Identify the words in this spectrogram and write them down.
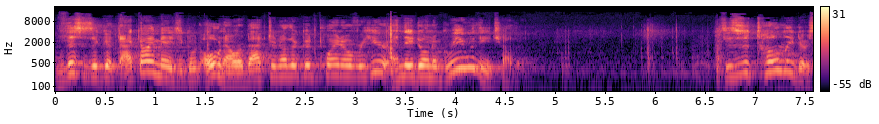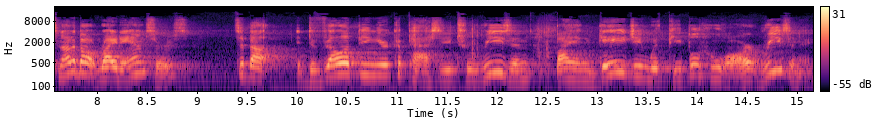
This is a good, that guy made a good, oh, now we're back to another good point over here. And they don't agree with each other. This is a totally different, it's not about right answers. It's about developing your capacity to reason by engaging with people who are reasoning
